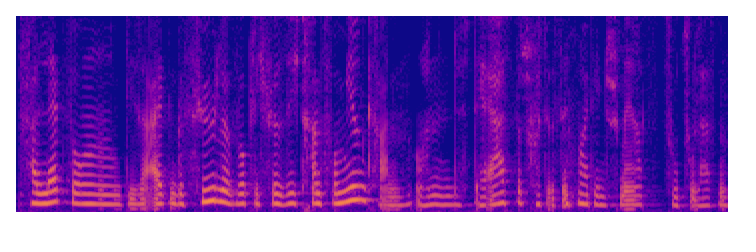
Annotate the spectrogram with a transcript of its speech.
Verletzungen, diese alten Gefühle wirklich für sich transformieren kann. Und der erste Schritt ist immer, den Schmerz zuzulassen.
